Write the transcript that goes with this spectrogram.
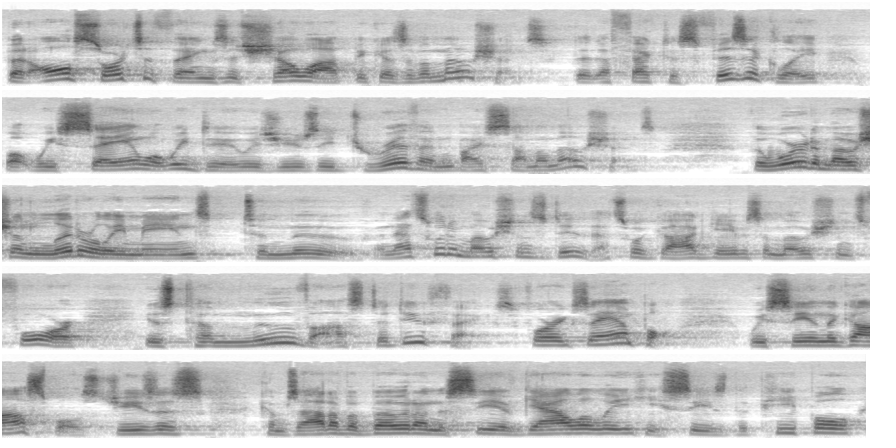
But all sorts of things that show up because of emotions that affect us physically. What we say and what we do is usually driven by some emotions. The word emotion literally means to move. And that's what emotions do. That's what God gave us emotions for, is to move us to do things. For example, we see in the Gospels, Jesus comes out of a boat on the Sea of Galilee, he sees the people,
